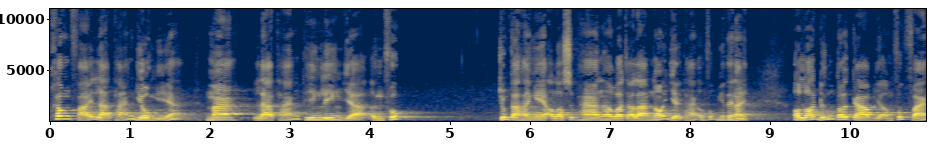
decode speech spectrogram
không phải là tháng vô nghĩa mà là tháng thiên liêng và ân phúc. Chúng ta hãy nghe Allah Subhanahu wa Taala nói về tháng ân phúc như thế này. Allah đứng tối cao và ân phúc phán:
